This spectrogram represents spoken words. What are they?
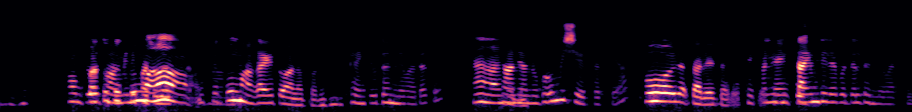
हा, किंवा पण तो स्वामींनी तिथून पाठवलं हा असणार. तिथून माघारी तो आला परत. थँक्यू धन्यवाद हा ताई. हा हा छान. अनुभव मी शेअर करते हा. हो चालेल चालेल. ठीक आहे. आणि टाइम दिल्याबद्दल धन्यवाद ताई.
